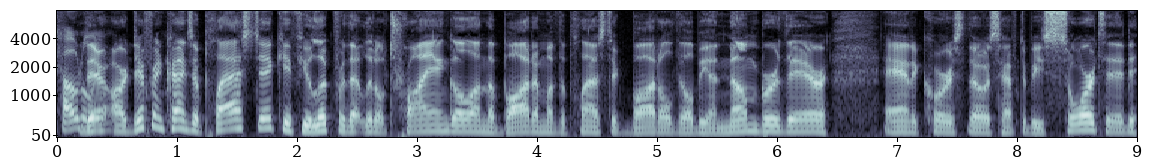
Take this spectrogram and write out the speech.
Totally. There are different kinds of plastic. If you look for that little triangle on the bottom of the plastic bottle, there'll be a number there. And of course, those have to be sorted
